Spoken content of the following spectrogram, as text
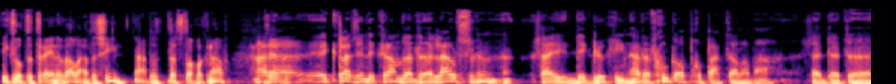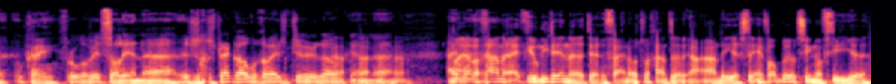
ik wil de trainer wel laten zien. Nou, dat, dat is toch wel knap. Maar eh, ik las in de krant dat uh, Luisteren, zei Dick Lukien, had het goed opgepakt allemaal. Zei dat, eh, Oké. Vroeger wist al in, eh, er is een gesprek over geweest natuurlijk ook. en, eh, hij- Maar ja, we gaan, hij viel niet in eh, tegen Feyenoord. We gaan het eh, aan de eerste invalbeurt zien of hij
